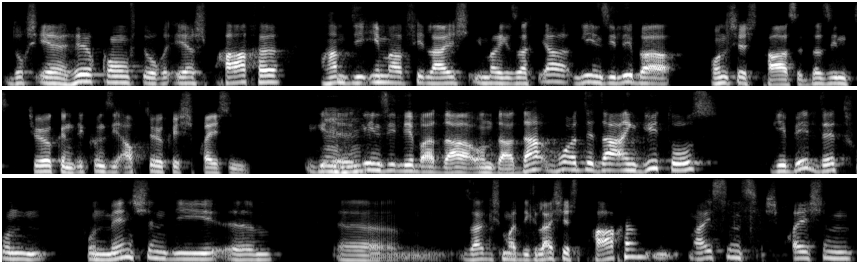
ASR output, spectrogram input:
durch ihre Herkunft, durch ihre Sprache, haben die immer vielleicht immer gesagt, ja, gehen Sie lieber Honische Straße, da sind Türken, die können Sie auch Türkisch sprechen. Mhm. Gehen Sie lieber da und da. Da wurde da ein Ghettos gebildet von, von Menschen, die, ähm, äh, sage ich mal, die gleiche Sprache meistens sprechen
